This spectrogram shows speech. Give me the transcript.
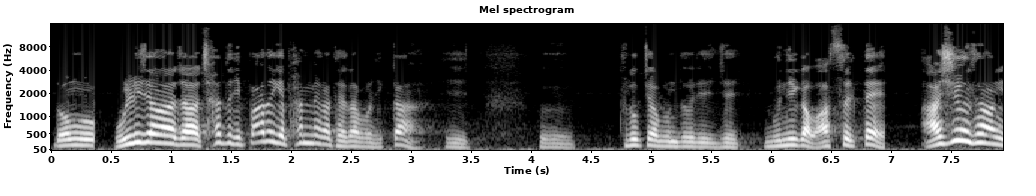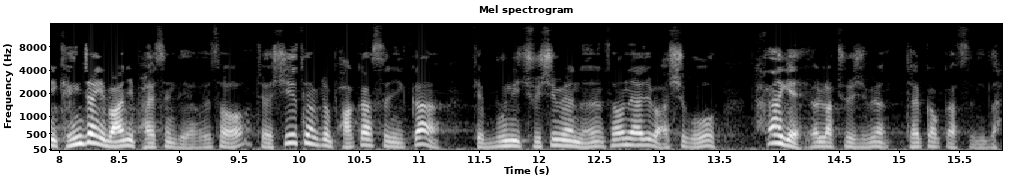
너무 올리자마자 차들이 빠르게 판매가 되다 보니까 이 그 구독자분들이 이제 문의가 왔을 때 아쉬운 상황이 굉장히 많이 발생돼요. 그래서 제가 시스템을 좀 바꿨으니까 문의 주시면은 서운해하지 마시고 편하게 연락 주시면 될 것 같습니다.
